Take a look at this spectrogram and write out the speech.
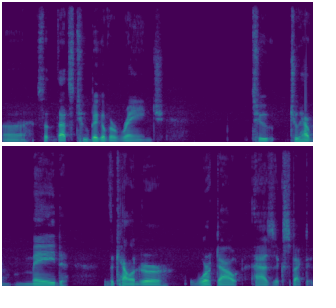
Uh, so that's too big of a range to to have made the calendar worked out as expected.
